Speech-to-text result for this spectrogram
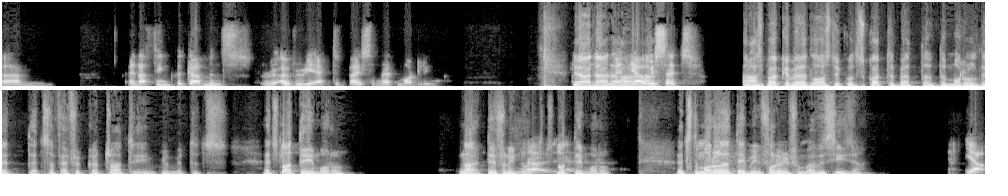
um, and I think the government's re- overreacted based on that modeling. Yeah, no, no. And I- here we sit. And I spoke about it last week with Scott about the, the model that, that South Africa tried to implement. It's it's not their model. No, definitely not. No. It's not their model. It's the model that they've been following from overseas, yeah. Yeah,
